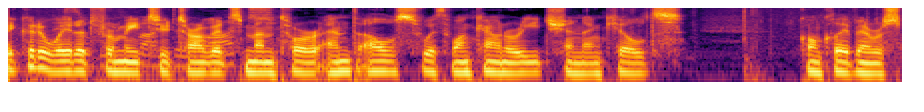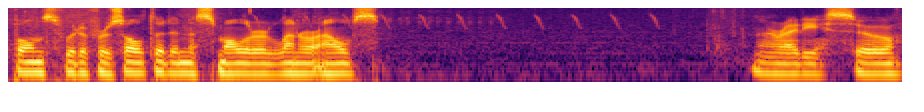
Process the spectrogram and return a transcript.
They could have waited for me to target Mentor and Elves with one counter each and then killed Conclave in response would have resulted in a smaller Llanowar Elves. Alrighty, so...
